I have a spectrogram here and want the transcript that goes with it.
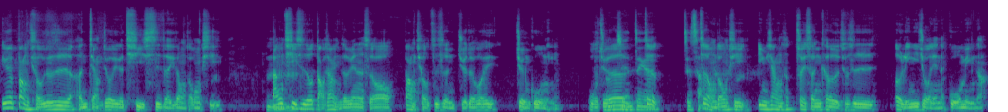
因为棒球就是很讲究一个气势的一种东西。当气势都倒向你这边的时候，棒球之神绝对会眷顾你。我觉得这这这种东西印象最深刻的就是二零一九年的国民啊，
